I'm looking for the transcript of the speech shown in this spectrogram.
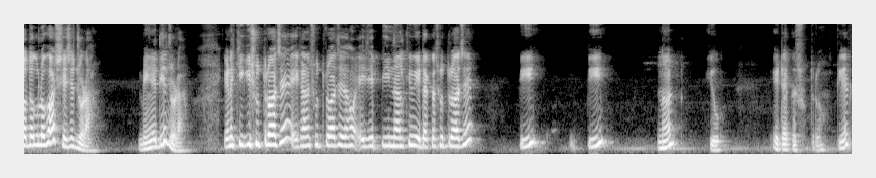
ততগুলো ঘর, শেষে জোড়া। ভেঙে দিয়ে জোড়া। এখানে কী কী সূত্র আছে? এখানে সূত্র আছে, দেখো, এই যে পি নাল কিউ এটা একটা সূত্র আছে। পি পি নাল কিউ এটা একটা সূত্র। ক্লিয়ার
